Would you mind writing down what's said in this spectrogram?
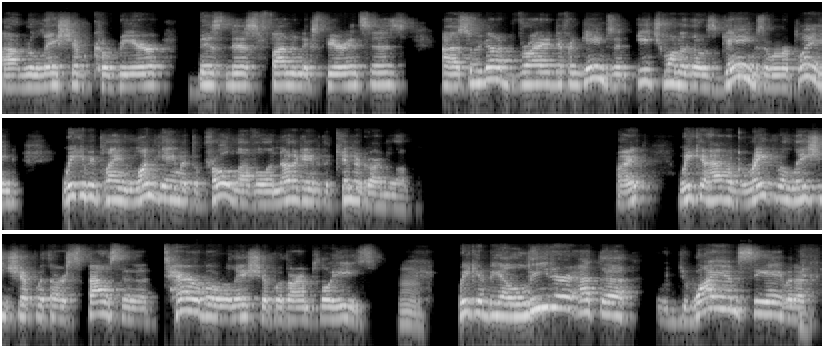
uh, relationship, career, business, fun, and experiences. Uh, so we've got a variety of different games, and each one of those games that we're playing, we could be playing one game at the pro level, another game at the kindergarten level. Right? We could have a great relationship with our spouse and a terrible relationship with our employees. Mm. We could be a leader at the YMCA, but a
